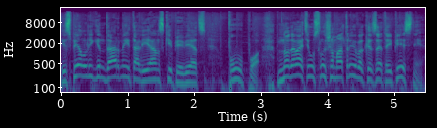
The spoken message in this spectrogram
И спел легендарный итальянский певец Пупо. Но давайте услышим отрывок из этой песни.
